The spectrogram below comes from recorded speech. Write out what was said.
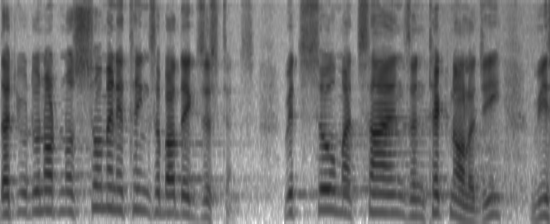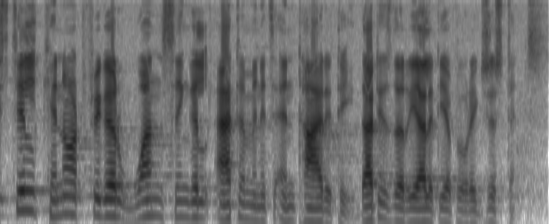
that you do not know so many things about the existence, with so much science and technology, we still cannot figure one single atom in its entirety. That is the reality of our existence.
